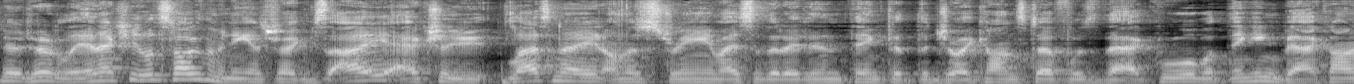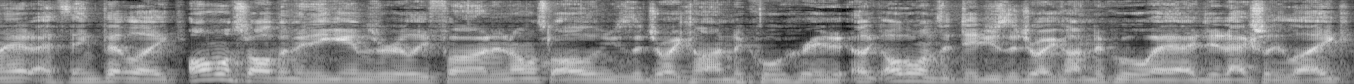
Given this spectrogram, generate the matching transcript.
no, totally. And actually, let's talk about the mini games for a second. 'cause I actually last night on the stream I said that I didn't think that the Joy-Con stuff was that cool, but thinking back on it, I think that like almost all the mini games are really fun, and almost all of them use the Joy-Con a cool creative. Like all the ones that did use the Joy-Con in a cool way, I did actually like.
